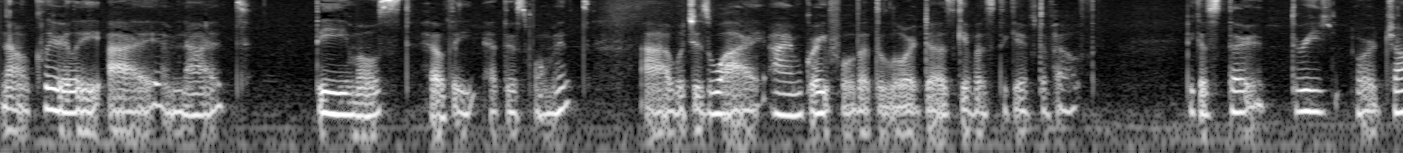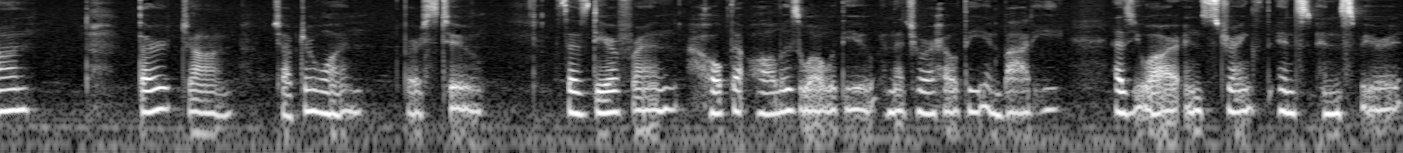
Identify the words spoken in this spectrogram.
Now, clearly, I am not the most healthy at this moment, uh, which is why I'm grateful that the Lord does give us the gift of health. Because third, three or John, third John, chapter one, verse two, says, "Dear friend, I hope that all is well with you and that you are healthy in body, as you are in strength and in spirit."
